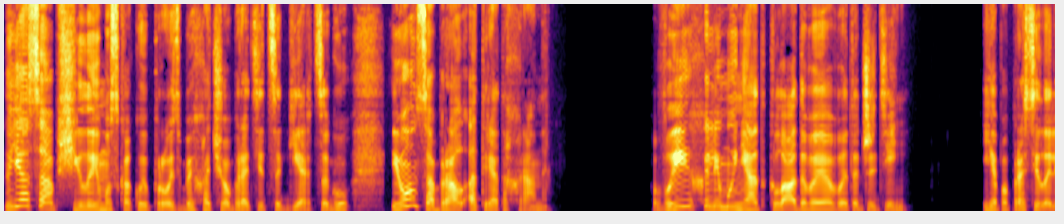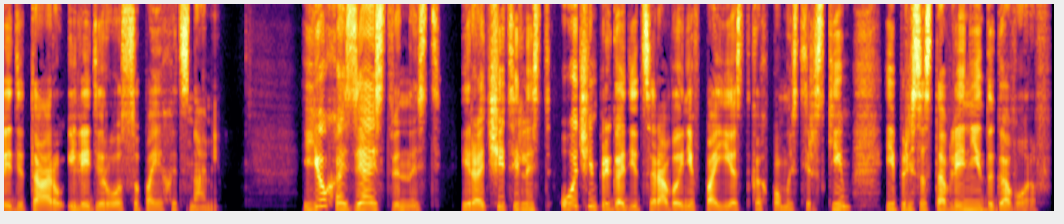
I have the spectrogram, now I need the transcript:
но я сообщила ему, с какой просьбой хочу обратиться к герцогу, и он собрал отряд охраны. Выехали мы, не откладывая, в этот же день. Я попросила леди Тару и леди Россу поехать с нами. Ее хозяйственность и рачительность очень пригодится Равене в поездках по мастерским и при составлении договоров.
